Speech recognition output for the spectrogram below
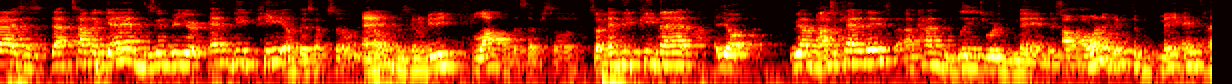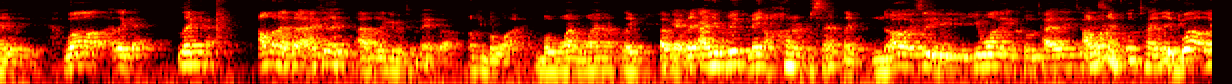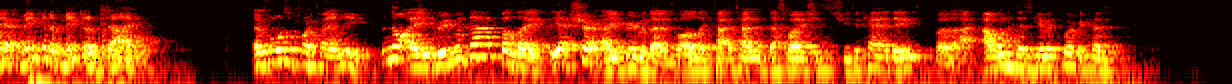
Guys, it's that time again. Who's going to be your MVP of this episode? And who's gonna be the flop of this episode? So, MVP, man, yo, we have a bunch of candidates, but I'm kind of leaning towards May in this I, one. I want to give it to May and Ty Lee. Well, like, like, I'm gonna, but I feel like I'm gonna give it to May though. Okay, but why? But why? Why not? Like, Okay. like I agree with May hundred percent. Like, no. oh, so you, you want to include Ty Lee? I want to include Ty Lee because Well, May, okay. May could have May could have died if it wasn't for Ty Lee. No, I agree with that, but like, yeah, sure, I agree with that as well. Like, Ty- Tylee, that's why she's she's a candidate, but I, I wouldn't just give it to her because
